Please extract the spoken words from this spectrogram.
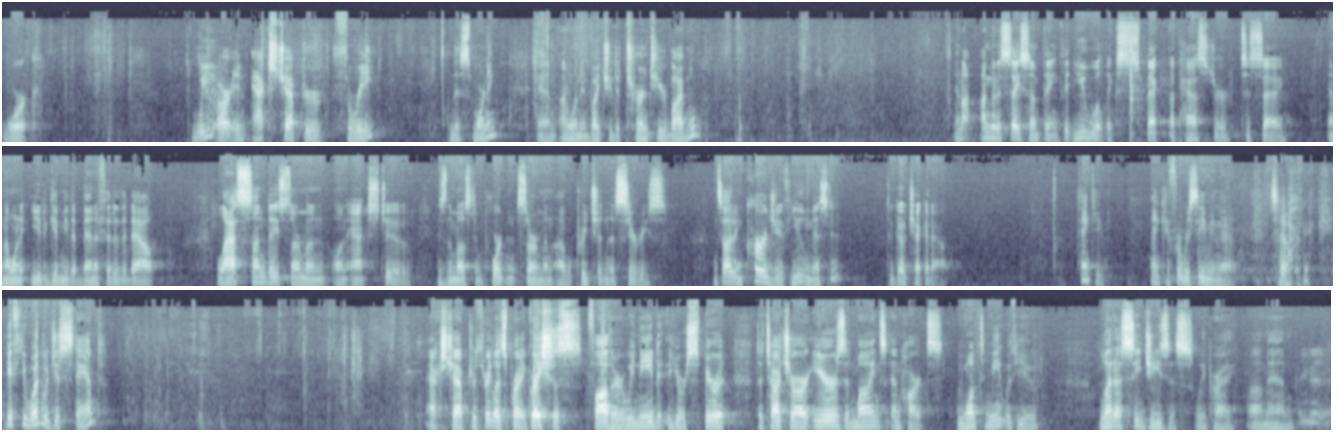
work. We are in Acts chapter 3 this morning, and I want to invite you to turn to your Bible. And I, am going to say something that you will expect a pastor to say, and I want you to give me the benefit of the doubt. Last Sunday's sermon on Acts 2 is the most important sermon I will preach in this series. And so I'd encourage you, if you missed it, to go check it out. Thank you. Thank you for receiving that. So, if you would, would you stand? Acts chapter 3, let's pray. Gracious Father, we need your Spirit to touch our ears and minds and hearts. We want to meet with you. Let us see Jesus, we pray. Amen. Amen.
